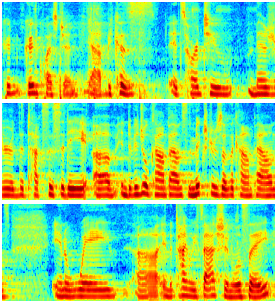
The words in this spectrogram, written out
Good, good question. Yeah, because it's hard to measure the toxicity of individual compounds, the mixtures of the compounds, in a way, uh, in a timely fashion, we'll say.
